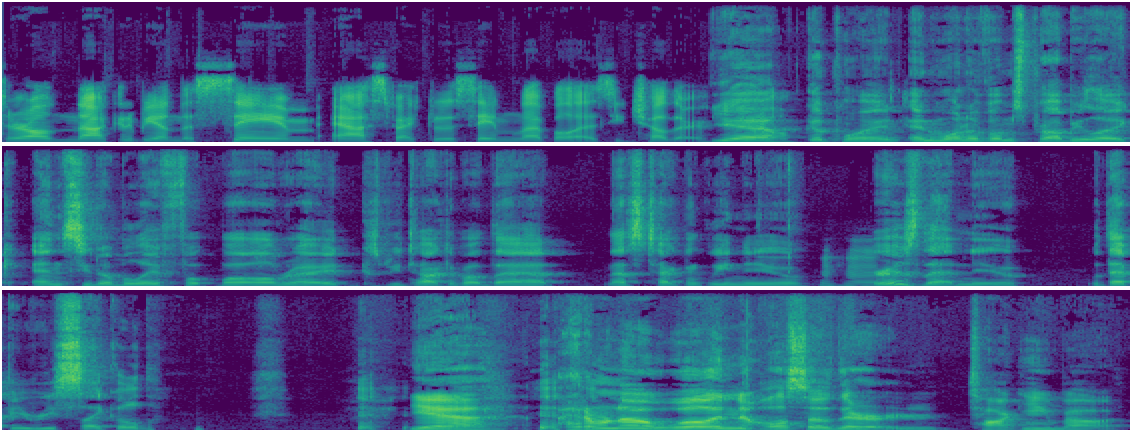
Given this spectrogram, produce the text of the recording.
they're all not going to be on the same aspect or the same level as each other. you Yeah, know? good point. And one of them's probably like NCAA football, right? Because we talked about that. That's technically new. Mhm. Or is that new? Would that be recycled? Yeah. I don't know. Well, and also they're talking about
